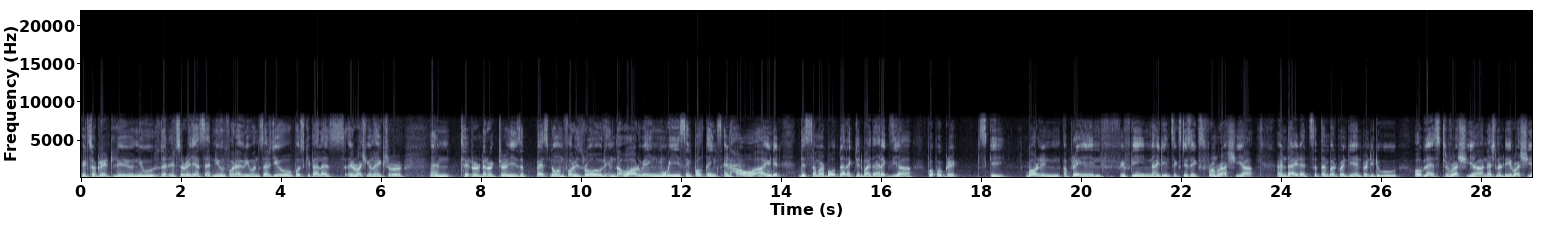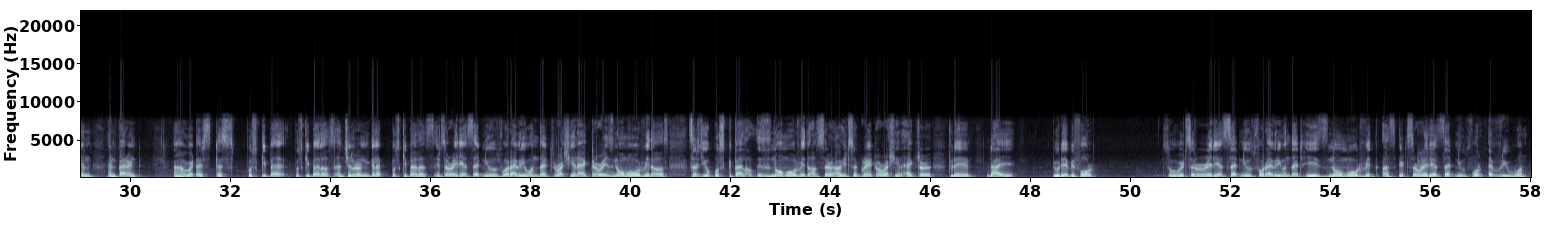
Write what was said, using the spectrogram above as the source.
It's a great news that it's a really a sad news for everyone. Sergio Puskepalis, a Russian actor and theater director, he is best known for his role in the award-winning movie Simple Things and How I Ended this summer, both directed by the Alexia Popogrebsky. Born in April 15, 1966 from Russia and died at September 20 and 22 Oblast, Russia, nationality Russian and parent uh, Vetastas Puskepalis and children Gleb Puskepalis. It's a really a sad news for everyone that Russian actor is no more with us. Sergio Puskepalis is no more with us. Uh, it's a great Russian actor today die two day before. So it's a really a sad news for everyone that he is no more with us. It's a really a sad news for everyone.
